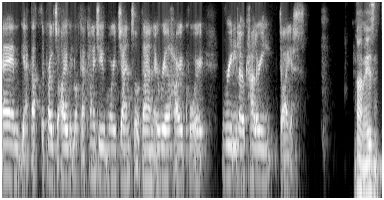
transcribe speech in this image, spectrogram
um, yeah, that's the approach I would look at, kind of do more gentle than a real hardcore really low calorie diet. Amazing.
